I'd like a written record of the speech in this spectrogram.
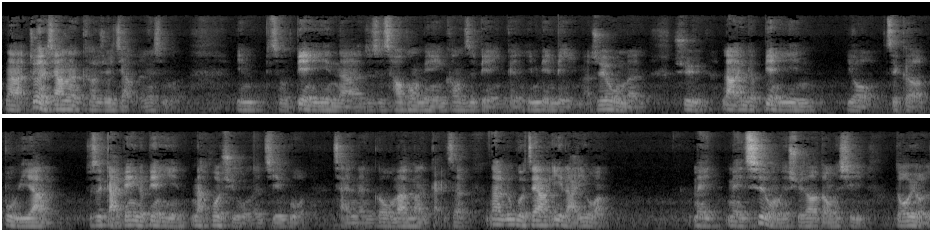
那就很像那科学讲的那什么音什么变音啊，就是操控变音、控制变音跟音变变音嘛，所以我们去让一个变音有这个不一样。就是改变一个变音，那或许我们的结果才能够慢慢改正。那如果这样一来一往，每每次我们学到东西都有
